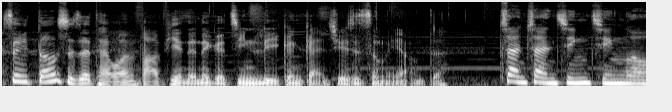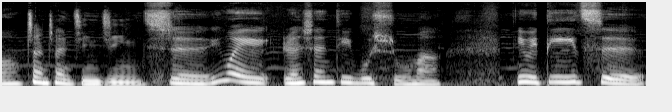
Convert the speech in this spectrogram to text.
所以当时在台湾发片的那个经历跟感觉是怎么样的？战战兢兢喽，战战兢兢，是因为人生地不熟嘛，因为第一次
